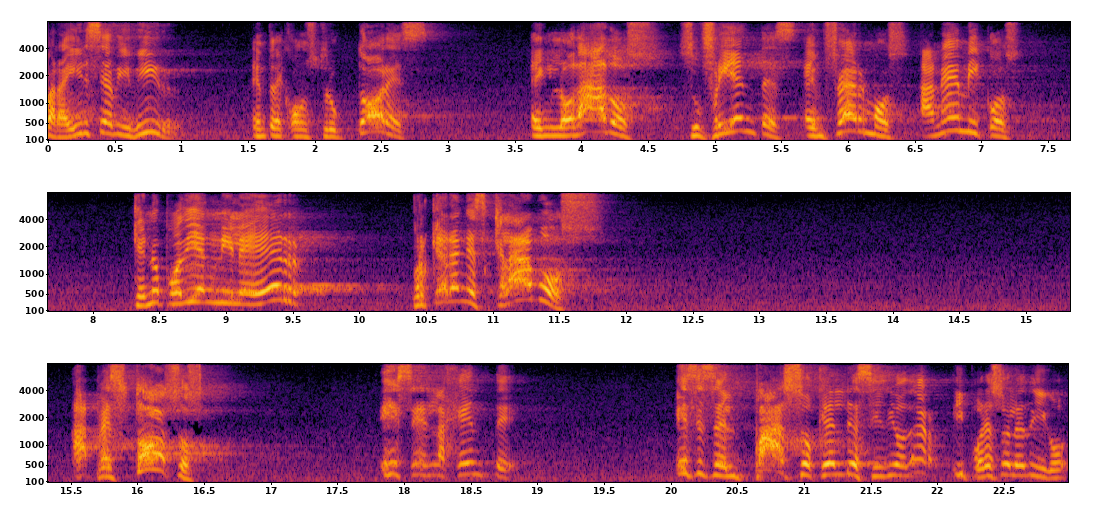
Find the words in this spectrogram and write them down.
para irse a vivir entre constructores, enlodados, sufrientes, enfermos, anémicos, que no podían ni leer porque eran esclavos, apestosos. Esa es la gente. Ese es el paso que él decidió dar. Y por eso le digo,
